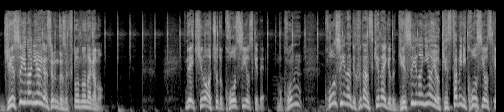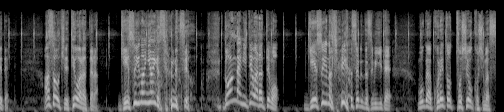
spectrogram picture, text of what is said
下水の匂いがするんですよ布団の中も。で昨日はちょっと香水をつけて。もうこん香水なんて普段つけないけど下水の匂いを消すために香水をつけて。朝起きて手を洗ったら下水の匂いがするんですよ。どんなに手を洗っても下水の匂いがするんです右手。僕はこれと年を越します。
